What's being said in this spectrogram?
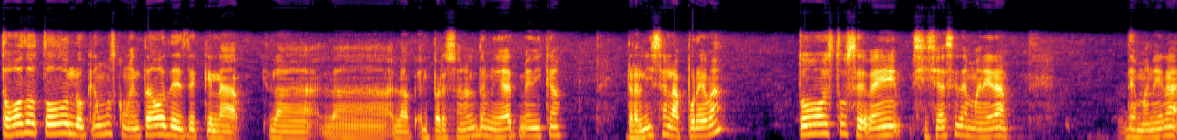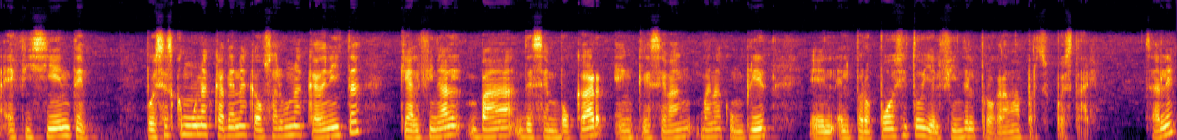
todo, todo lo que hemos comentado desde que el personal de unidad médica realiza la prueba, todo esto se ve, si se hace de manera, de manera eficiente, pues es como una cadena causal, una cadenita que al final va a desembocar en que se van, van a cumplir el, el propósito y el fin del programa presupuestario. ¿Sale?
